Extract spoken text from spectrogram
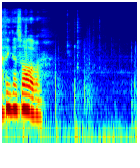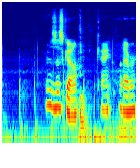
I think that's all of them. Where does this go? Okay, whatever.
